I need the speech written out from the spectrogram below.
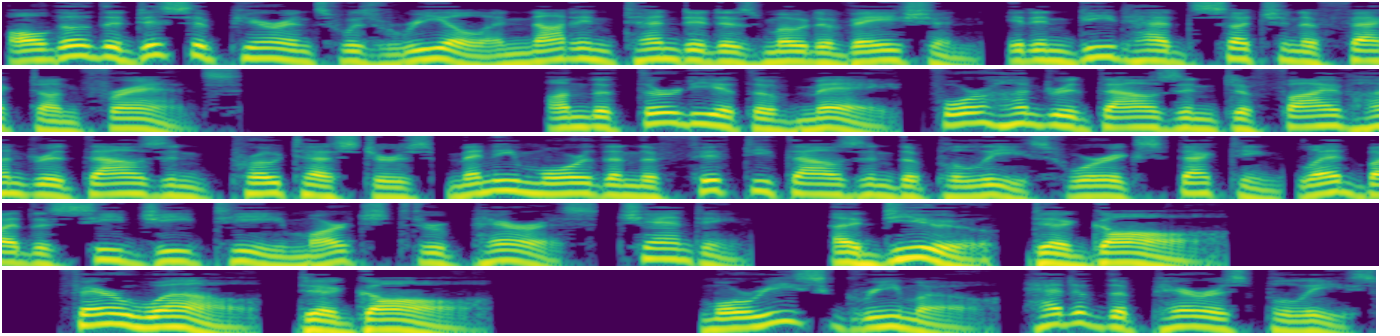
Although the disappearance was real and not intended as motivation, it indeed had such an effect on France. On 30 May, 400,000 to 500,000 protesters many more than the 50,000 the police were expecting led by the CGT marched through Paris, chanting, Adieu, de Gaulle. Farewell, de Gaulle. Maurice Grimaud, head of the Paris police,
